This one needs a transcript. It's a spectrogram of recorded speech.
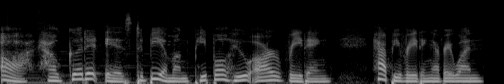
ah, how good it is to be among people who are reading. Happy reading, everyone.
